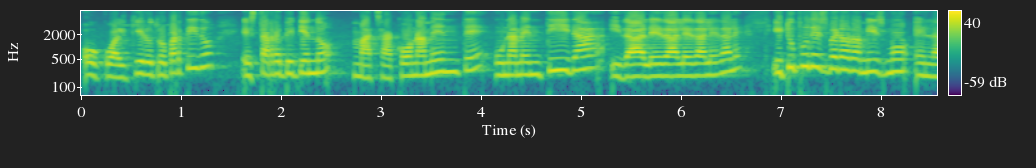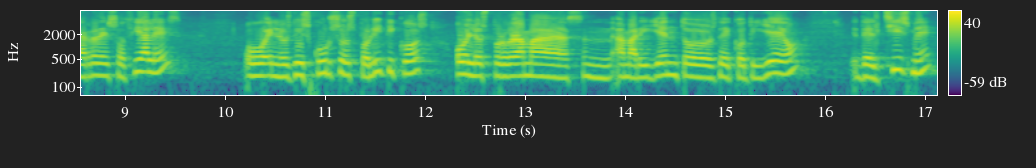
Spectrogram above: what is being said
o cualquier otro partido está repitiendo machaconamente una mentira y dale, dale, dale, dale. Y tú puedes ver ahora mismo en las redes sociales o en los discursos políticos o en los programas mm, amarillentos de cotilleo, del chisme,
